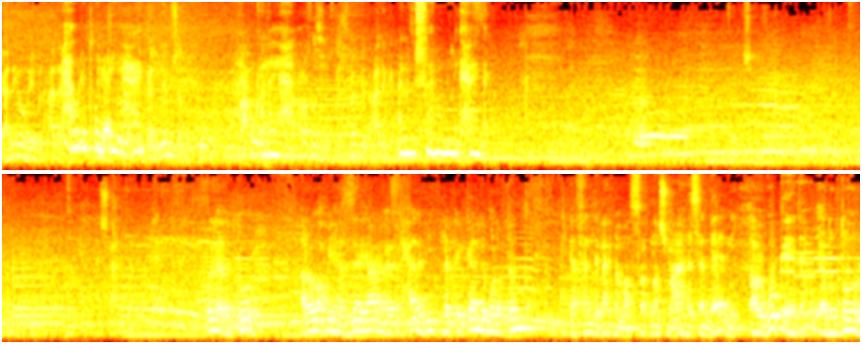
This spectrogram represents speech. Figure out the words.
يعني إيه وهي بالحالة؟ حاولي تقولي أي حاجة. تتكلمش يا دكتور. معقولة؟ عليا حق. تعرفوا المستشفيات بتعالج أنا مش فاهمة منك تمام قول لي يا دكتور أروح بيها إزاي يعني؟ وهي في الحالة دي لا بتتكلم ولا بتنطق. يا فندم إحنا ما قصرناش معاها صدقني. أرجوك اهدى. يا دكتور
